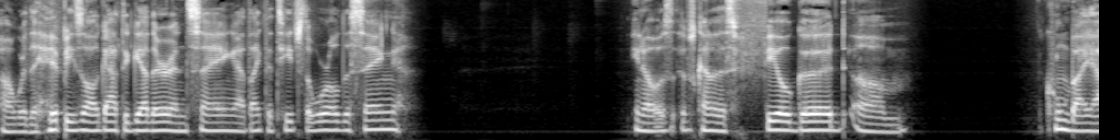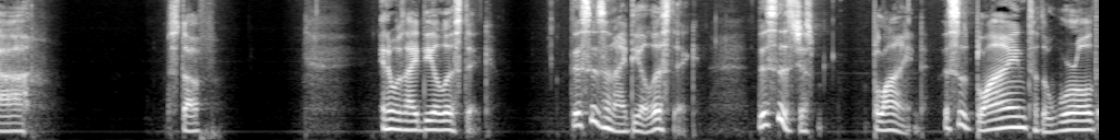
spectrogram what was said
uh, where the hippies all got together and sang, I'd like to teach the world to sing. You know, it was, it was kind of this feel good, um, kumbaya stuff. And it was idealistic. This isn't idealistic. This is just blind. This is blind to the world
